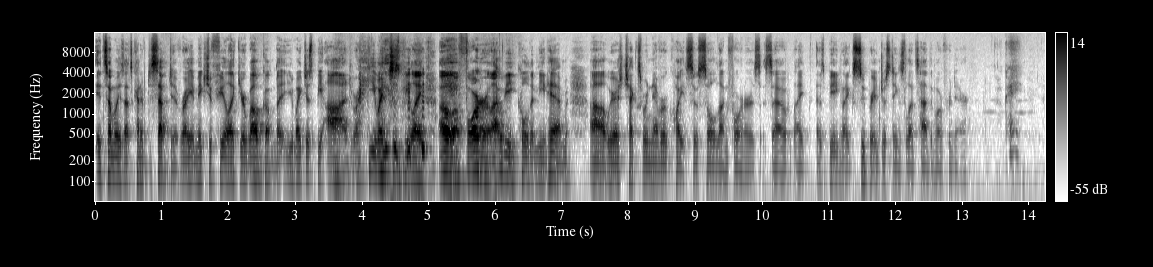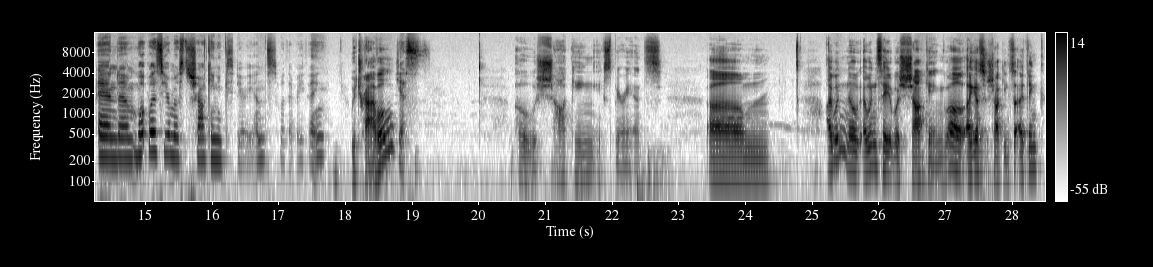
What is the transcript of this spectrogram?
in some ways that's kind of deceptive, right? It makes you feel like you're welcome, but you might just be odd, right? You might just be like, oh, a foreigner, that would be cool to meet him. Uh, whereas Czechs were never quite so sold on foreigners, so like as being like super interesting. So let's have them over for dinner. Okay. And um, what was your most shocking experience with everything? We travel. Yes. Oh, shocking experience. Um, I wouldn't know. I wouldn't say it was shocking. Well, I guess it's shocking. So I think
